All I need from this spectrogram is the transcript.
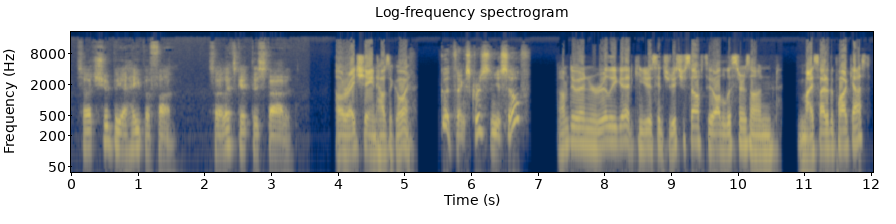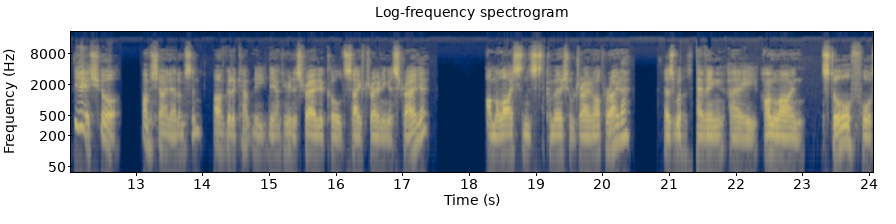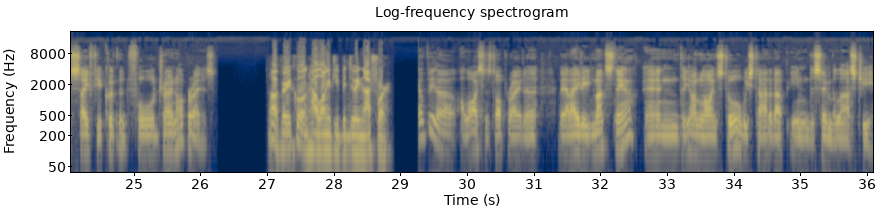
So it should be a heap of fun. So let's get this started. All right, Shane, how's it going? Good, thanks, Chris. And yourself? I'm doing really good. Can you just introduce yourself to all the listeners on my side of the podcast? Yeah, sure. I'm Shane Adamson. I've got a company down here in Australia called Safe Droning Australia. I'm a licensed commercial drone operator, as well as having a online store for safety equipment for drone operators. Oh, very cool. And how long have you been doing that for? I've been a, a, licensed operator about 18 months now, and the online store we started up in December last year.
